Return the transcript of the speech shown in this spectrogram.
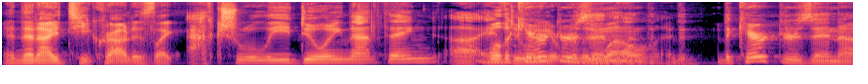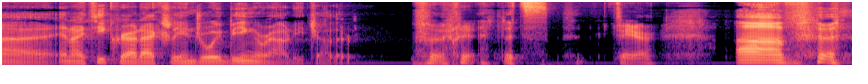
and then IT Crowd is like actually doing that thing. Uh, and Well, the characters really in well. the, the characters in uh in IT Crowd actually enjoy being around each other. that's fair. Um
